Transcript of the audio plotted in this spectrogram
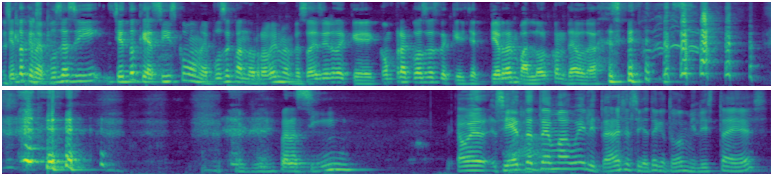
Es siento que, me puse así, siento que así es como me puse cuando Robin me empezó a decir de que compra cosas de que ya pierden valor con deuda. ok. Pero sí. A ver, siguiente Wow. tema, güey, literal es el siguiente que tengo en mi lista es...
